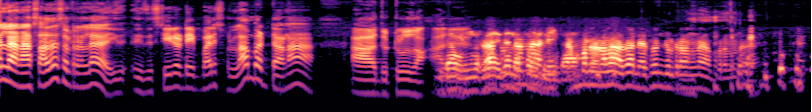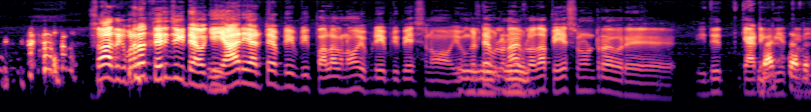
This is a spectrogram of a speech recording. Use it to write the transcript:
இல்ல நான் அதான் சொல்றேன்ல. இது இது ஸ்டீரியோ டைப் மாதிரி சொல்லலாம் பட் ஆனா அது ட்ரூ தான். அதான் நெசம் சொல்றான்ல அப்புறம்? ஸோ அதுக்கப்புறம் தான் தெரிஞ்சுக்கிட்டேன். ஓகே யார் யார்கிட்ட எப்படி இப்படி பழகணும் எப்படி எப்படி பேசணும் இவங்கள்ட்ட இவ்வளோனா இவ்வளோதான் பேசணுன்ற ஒரு இது கேட்டகரியே. தெரியுது.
